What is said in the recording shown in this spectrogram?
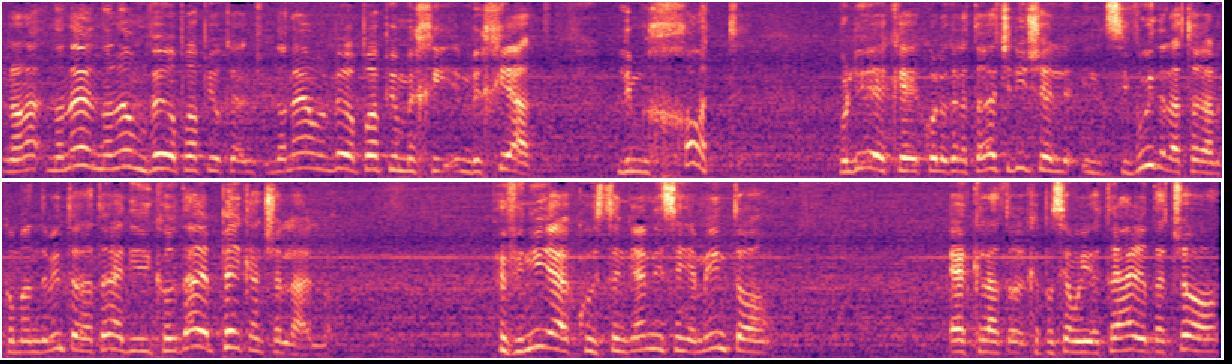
non, non, è, non è un vero e proprio, non è un vero e proprio mechiat. L'imchot vuol dire che quello che la Torah ci dice, il, il sivui della Torah, il comandamento della Torah è di ricordare per cancellarlo. Per finire a questo grande insegnamento è che, la, che possiamo trarre da ciò,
